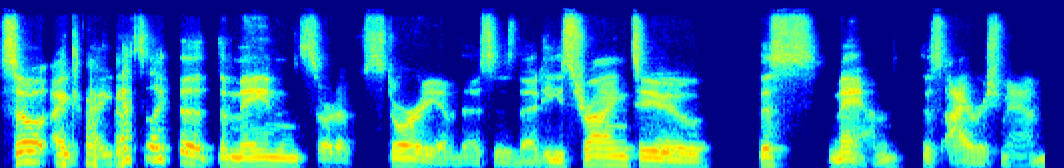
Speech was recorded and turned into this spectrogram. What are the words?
So I, I guess like the the main sort of story of this is that he's trying to this man, this Irish man,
